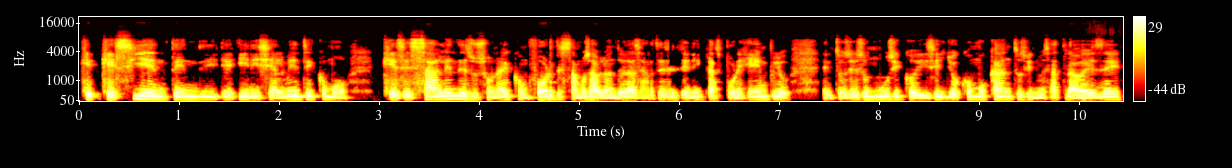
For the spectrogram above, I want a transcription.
que, que, sienten eh, inicialmente como que se salen de su zona de confort. Estamos hablando de las artes escénicas, por ejemplo. Entonces un músico dice, yo cómo canto si no es a través de,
